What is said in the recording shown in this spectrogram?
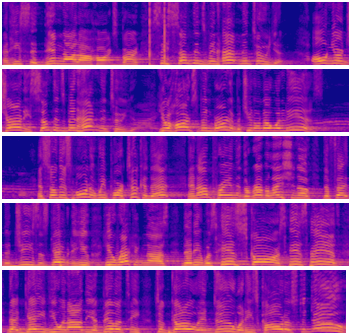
And he said, Did not our hearts burn? See, something's been happening to you. On your journey, something's been happening to you. Your heart's been burning, but you don't know what it is. And so this morning we partook of that, and I'm praying that the revelation of the fact that Jesus gave it to you, you recognize that it was His scars, His hands that gave you and I the ability to go and do what He's called us to do.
